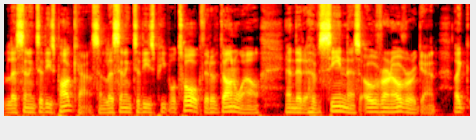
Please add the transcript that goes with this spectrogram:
listening to these podcasts and listening to these people talk that have done well and that have seen this over and over again. Like,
